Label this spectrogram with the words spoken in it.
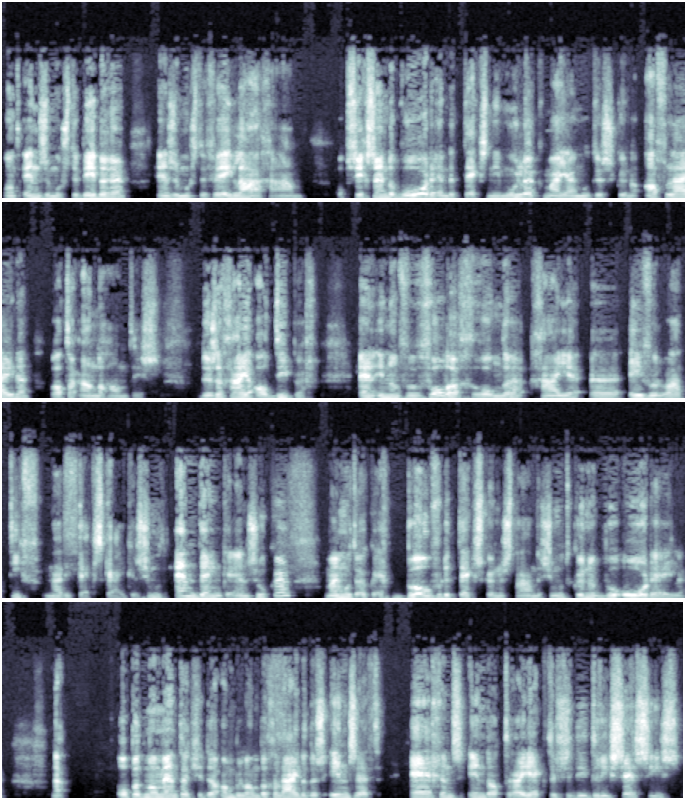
Want en ze moesten bibberen en ze moesten veel lagen aan. Op zich zijn de woorden en de tekst niet moeilijk, maar jij moet dus kunnen afleiden wat er aan de hand is. Dus dan ga je al dieper. En in een vervolgronde ga je uh, evaluatief naar die tekst kijken. Dus je moet en denken en zoeken, maar je moet ook echt boven de tekst kunnen staan. Dus je moet kunnen beoordelen. Op het moment dat je de ambulant begeleider dus inzet ergens in dat traject tussen die drie sessies,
